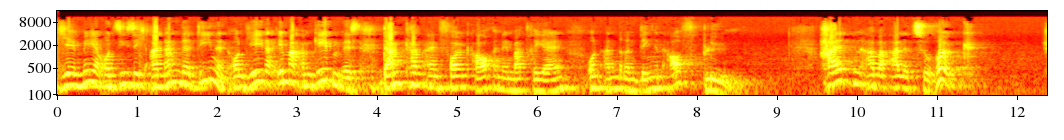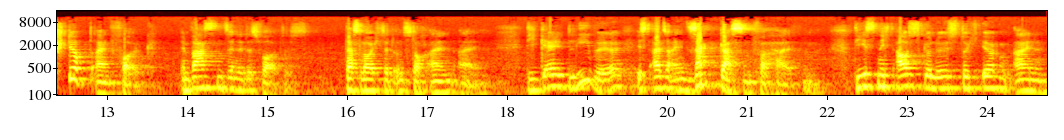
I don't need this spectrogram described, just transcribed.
je mehr und sie sich einander dienen und jeder immer am Geben ist, dann kann ein Volk auch in den materiellen und anderen Dingen aufblühen. Halten aber alle zurück, stirbt ein Volk im wahrsten Sinne des Wortes. Das leuchtet uns doch allen ein. Die Geldliebe ist also ein Sackgassenverhalten. Die ist nicht ausgelöst durch irgendein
